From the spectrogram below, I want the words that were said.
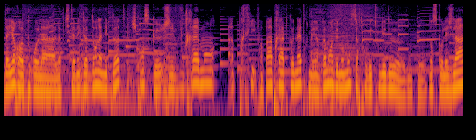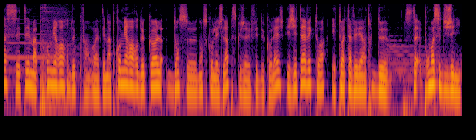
d'ailleurs, pour la, la petite anecdote, dans l'anecdote, je pense que j'ai vraiment appris, enfin pas appris à te connaître, mais vraiment à des moments, on s'est retrouvés tous les deux euh, donc, euh, dans ce collège-là. C'était ma première heure de, enfin ouais, c'était ma première heure de colle dans ce, dans ce collège-là parce que j'avais fait deux collèges et j'étais avec toi. Et toi, t'avais un truc de pour moi, c'est du génie.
